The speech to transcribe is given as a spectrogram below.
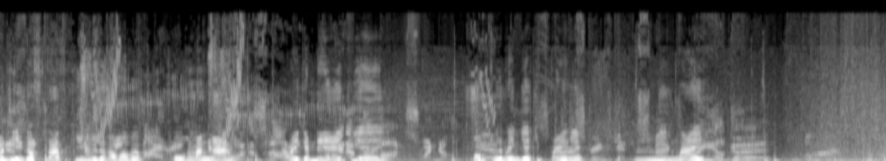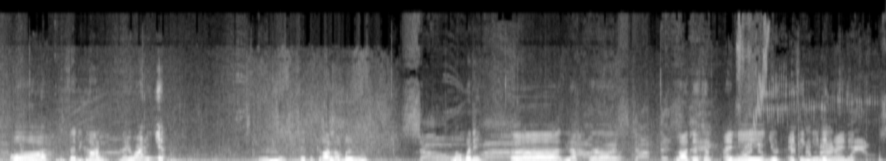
มันเถียงกับสตาร์สกิมอยู่นะครับว่าแบบ โอ้พลังงาน อะไรกันเนี่ยไอ้เจ้ยเอ้ย On, Swindle. ป้อมปืนแม่งเยอะชิบเป่งเลย Starscream's getting Mm, smacked nhìn mày. real good. โอ้ดิสติคอนไหนวะเหี้ยอืมดิสติคอนเหรอมึง So, ลงมาดิ uh, เออแล้วก็ how do I stop this เราจะ thing? ไอ้นี่หยุดไอ้สิ่งนี้ยังไงเนี่ย Wheels.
